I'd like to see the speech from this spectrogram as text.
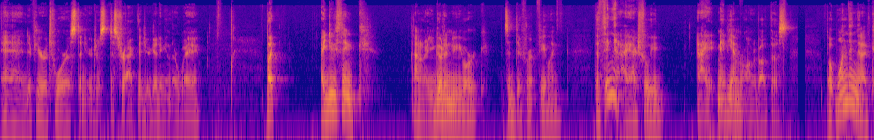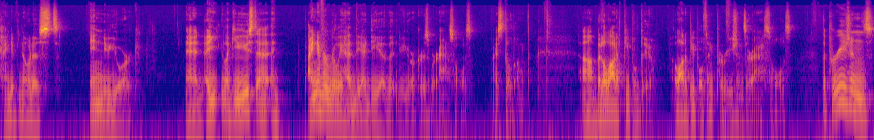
And if you're a tourist and you're just distracted, you're getting in their way. But I do think, I don't know, you go to New York, it's a different feeling. The thing that I actually, and I, maybe I'm wrong about this, but one thing that I've kind of noticed in New York, and I, like you used to, I, I, never really had the idea that New Yorkers were assholes. I still don't. Uh, but a lot of people do. A lot of people think Parisians are assholes. The Parisians,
